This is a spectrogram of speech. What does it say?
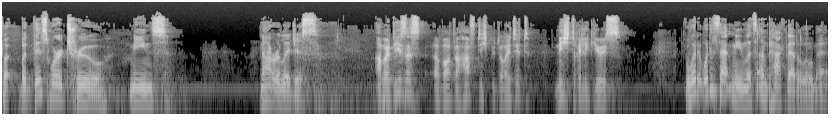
but but this word true means not religious. Aber dieses äh, Wort wahrhaftig bedeutet nicht religiös. What what does that mean? Let's unpack that a little bit.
